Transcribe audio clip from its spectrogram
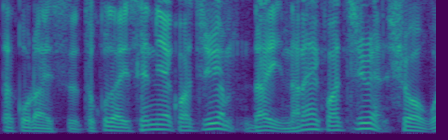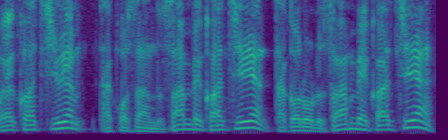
タコライス特大1280円、大780円、小580円、タコサンド380円、タコロール380円、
